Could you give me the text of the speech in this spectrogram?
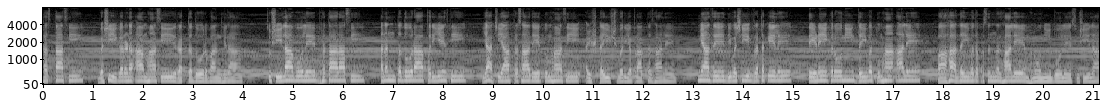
हस्तासी वशीकरण आम्हासी रक्तदोर बांधिला। सुशीला बोले भ्रतारासी अनंत दोरा परियेसी याचिया प्रसादे तुम्हासी ऐष्टैश्वर्य प्राप्त झाले। म्याजे दिवशी व्रत केले तेणे करोनी दैव तुम्हा आले पाहा दैवत प्रसन्न झाले म्हणोनी बोले सुशीला।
